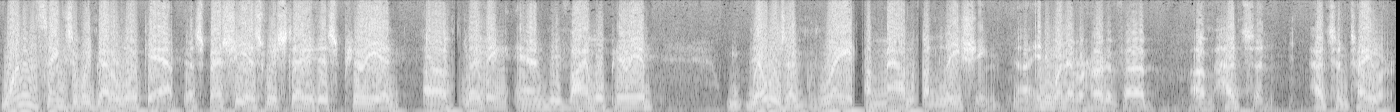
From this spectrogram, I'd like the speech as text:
One of the things that we've got to look at, especially as we study this period of living and revival period, there was a great amount of unleashing. Uh, anyone ever heard of uh, of Hudson, Hudson Taylor,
